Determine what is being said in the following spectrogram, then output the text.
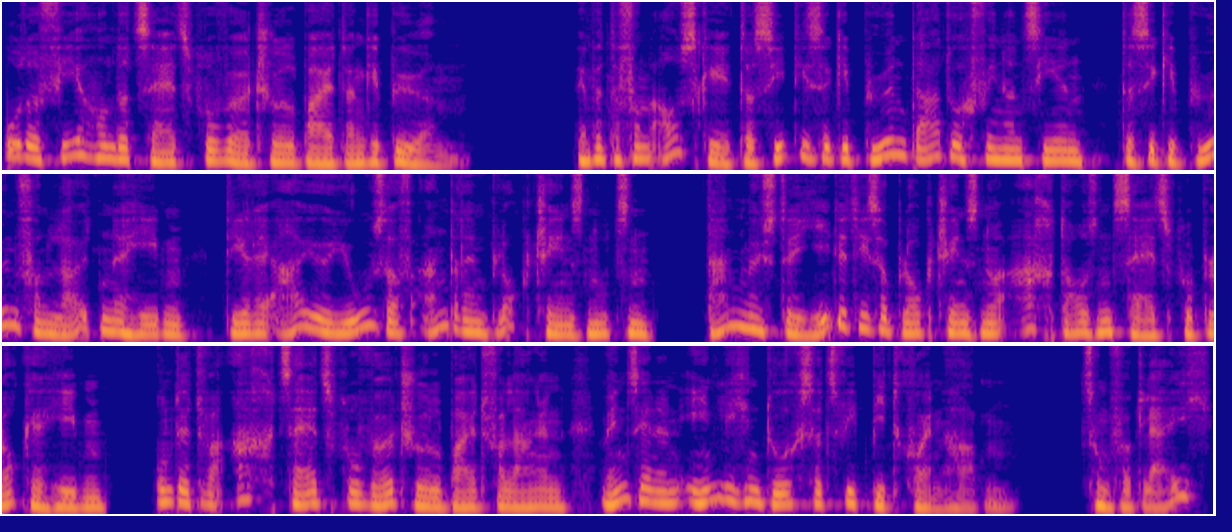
oder 400 Sites pro Virtual Byte an Gebühren. Wenn man davon ausgeht, dass Sie diese Gebühren dadurch finanzieren, dass Sie Gebühren von Leuten erheben, die ihre IOUs auf anderen Blockchains nutzen, dann müsste jede dieser Blockchains nur 8000 Sites pro Block erheben und etwa 8 Sites pro Virtual Byte verlangen, wenn sie einen ähnlichen Durchsatz wie Bitcoin haben. Zum Vergleich,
